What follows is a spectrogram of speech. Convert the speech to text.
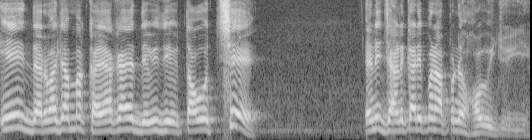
એ દરવાજામાં કયા કયા દેવી દેવતાઓ છે એની જાણકારી પણ આપણને હોવી જોઈએ.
